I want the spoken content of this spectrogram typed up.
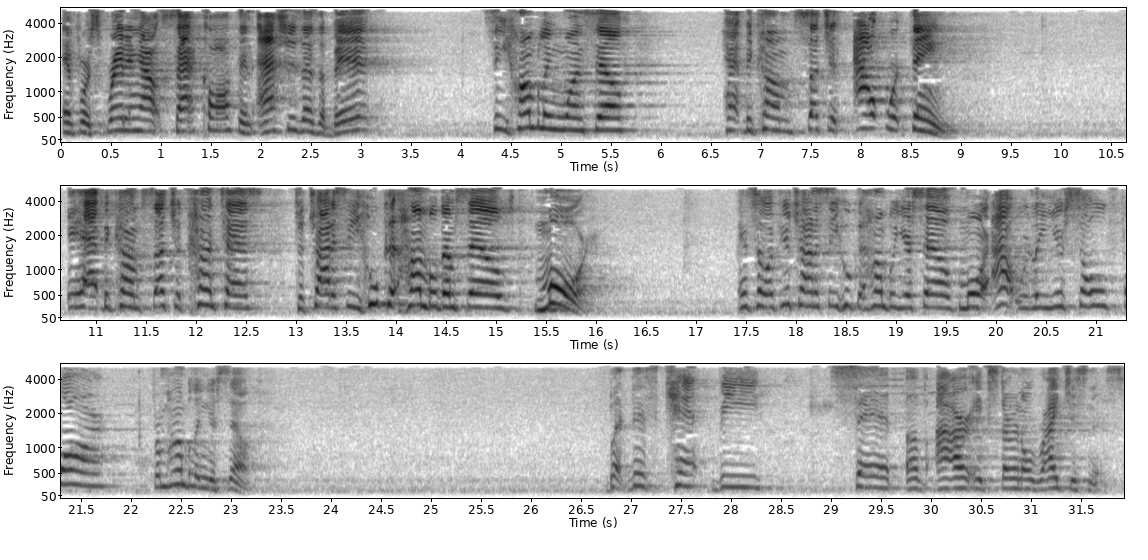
and for spreading out sackcloth and ashes as a bed? See, humbling oneself had become such an outward thing. It had become such a contest to try to see who could humble themselves more. And so, if you're trying to see who could humble yourself more outwardly, you're so far from humbling yourself. But this can't be said of our external righteousness.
